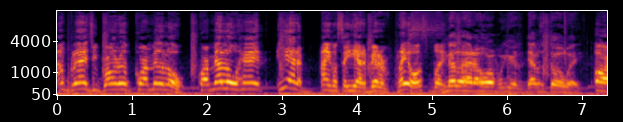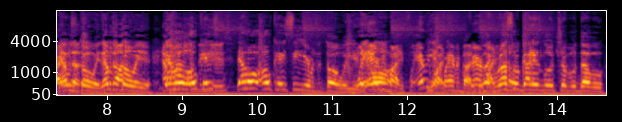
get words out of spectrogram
I'm glad you brought up Carmelo. Carmelo had he had a I ain't gonna say he had a better playoffs, but Melo had a horrible year. That was a throwaway. All right, that was look, a throwaway. That was a throwaway year. That whole OKC, is- that whole OKC year was a throwaway year. With They all- everybody, for everybody, yeah, for everybody. for everybody. Like Russell So- got his little triple double,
